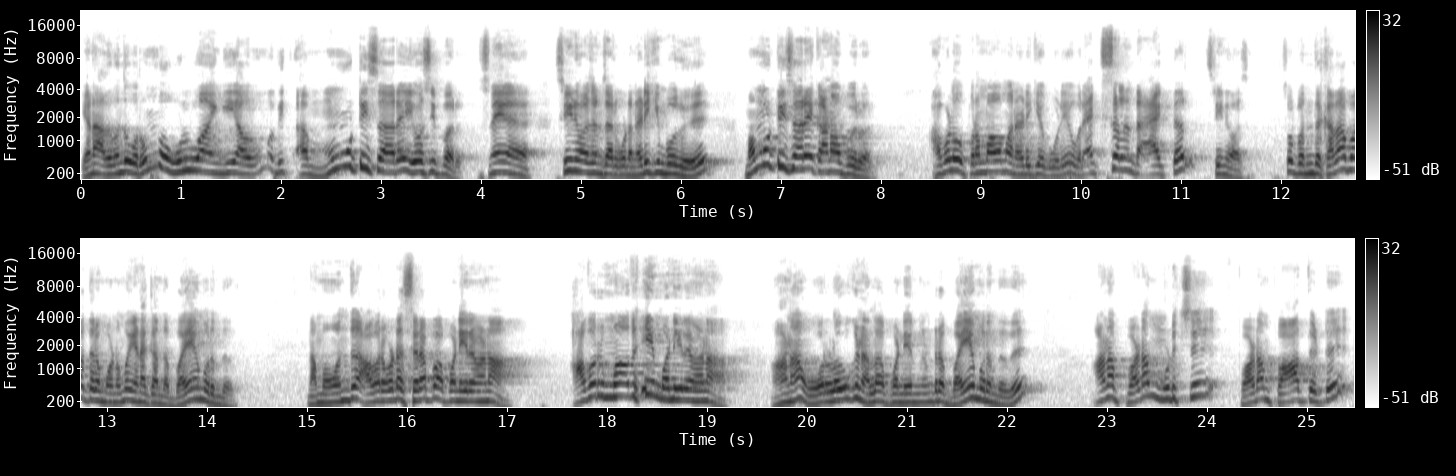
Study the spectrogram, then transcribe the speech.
ஏன்னா அது வந்து ரொம்ப உள்வாங்கி அவர் ரொம்ப வித்- மம்முட்டி சாரே யோசிப்பார். ஸ்னே ஸ்ரீனிவாசன் சார் கூட நடிக்கும்போது மம்முட்டி சாரே காணாமல் போயிடுவார் அவ்வளோ பிரமாதமாக நடிக்கக்கூடிய ஒரு எக்ஸலண்ட் ஆக்டர் ஸ்ரீனிவாசன். ஸோ இப்போ இந்த கதாபாத்திரம் பண்ணும்போது எனக்கு அந்த பயம் இருந்தது. நம்ம வந்து அவரை விட சிறப்பாக பண்ணிட வேணாம். அவர் மாதிரியும் பண்ணிட வேணாம். ஆனால் ஓரளவுக்கு நல்லா பண்ணிடணுன்ற பயம் இருந்தது. ஆனால் படம் முடித்து படம் பார்த்துட்டு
